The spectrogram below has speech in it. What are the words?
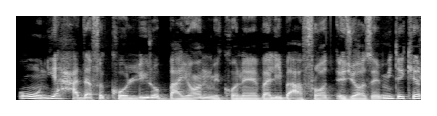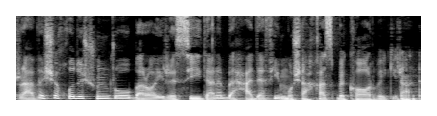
اون یه هدف کلی رو بیان می‌کنه ولی به افراد اجازه میده که روش خودشون رو برای رسیدن به هدفی مشخص به کار بگیرند.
